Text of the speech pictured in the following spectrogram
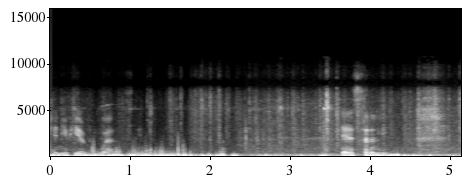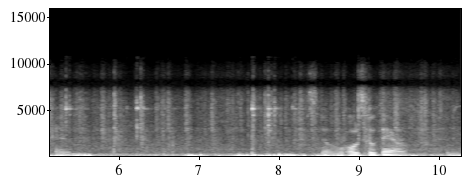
Can you hear me well? Yeah, suddenly. Um, so also there. Um,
